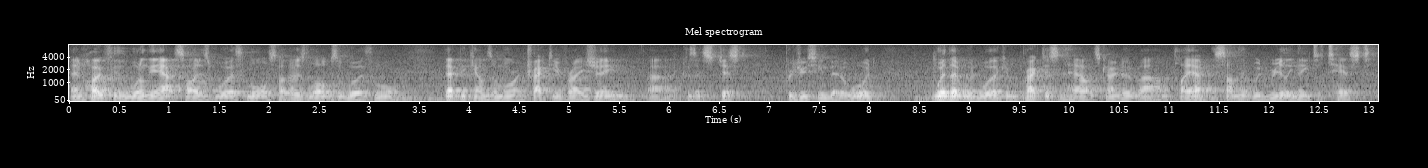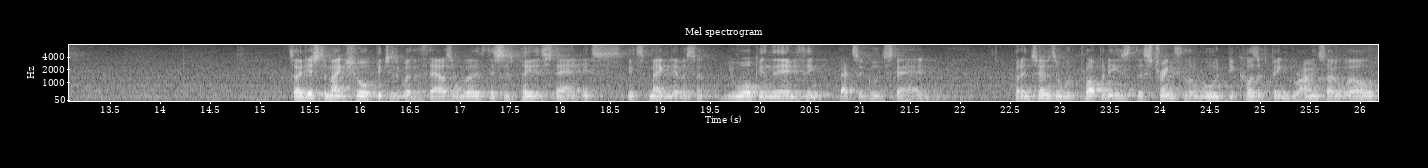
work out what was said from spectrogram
and hopefully the wood on the outside is worth more so those logs are worth more. That becomes a more attractive regime because uh, it's just producing better wood. Whether it would work in practice and how it's going to um, play out is something that we'd really need to test. So just to make sure, pictures worth a thousand words, this is Peter's stand. It's, it's magnificent. You walk in there and you think, that's a good stand. But in terms of wood properties, the strength of the wood, because it's been grown so well,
